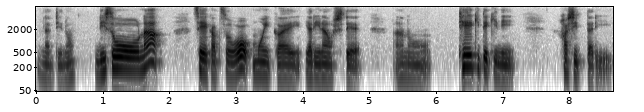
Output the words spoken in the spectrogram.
なんていうの？理想な生活をもう一回やり直して、あの、定期的に走ったり、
